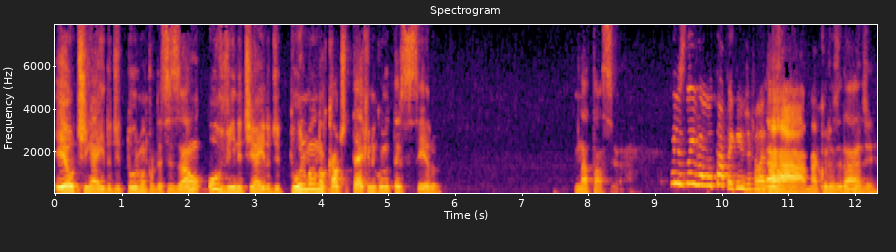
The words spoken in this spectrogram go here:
Eu tinha ido de Turman por decisão. O Vini tinha ido de Turman, nocaute técnico no terceiro. Natácia. Eles nem vão lutar, pra quem vai falar disso? Ah, mas curiosidade.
